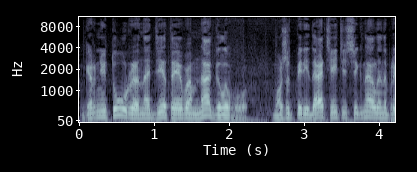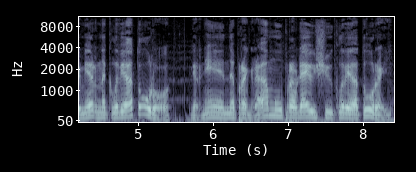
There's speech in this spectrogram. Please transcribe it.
Гарнитура, надетая вам на голову, может передать эти сигналы, например, на клавиатуру, вернее, на программу, управляющую клавиатурой,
